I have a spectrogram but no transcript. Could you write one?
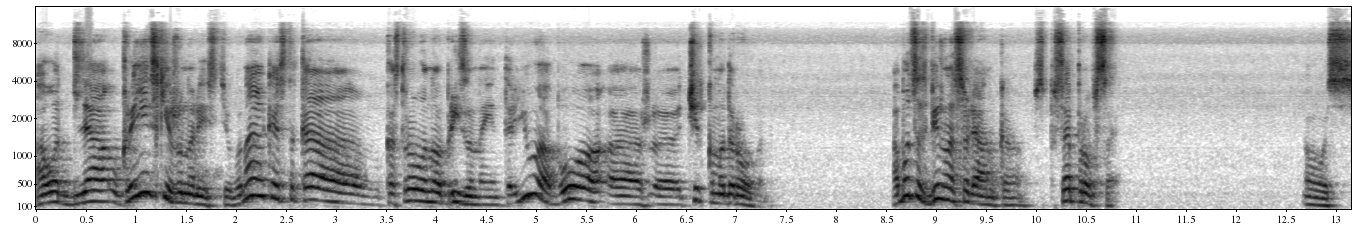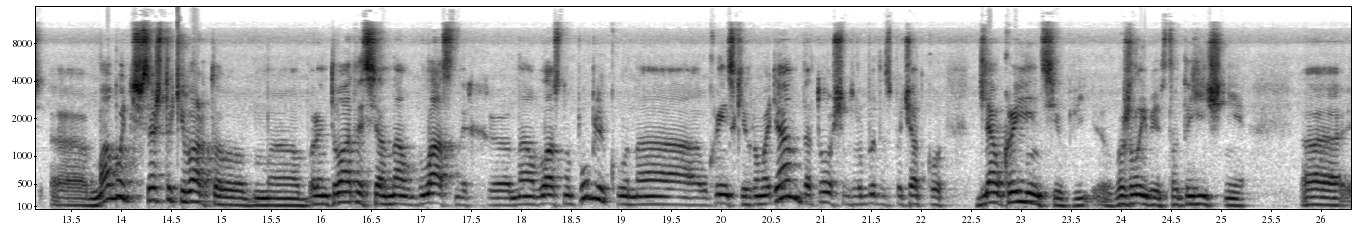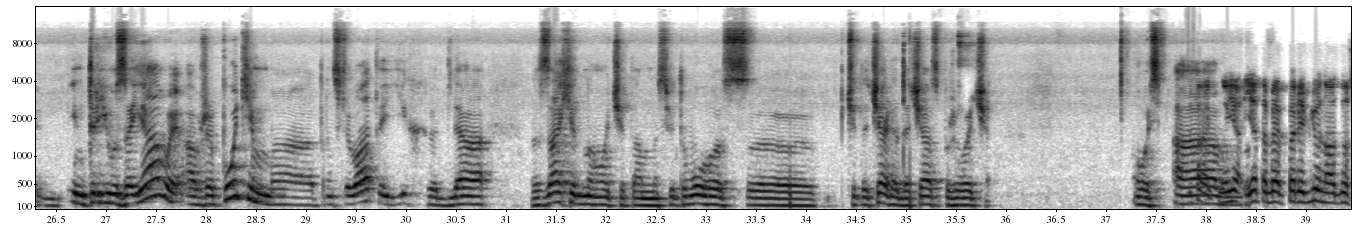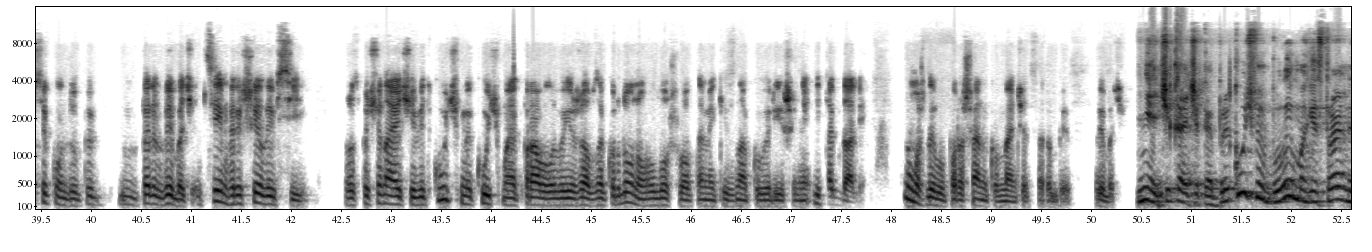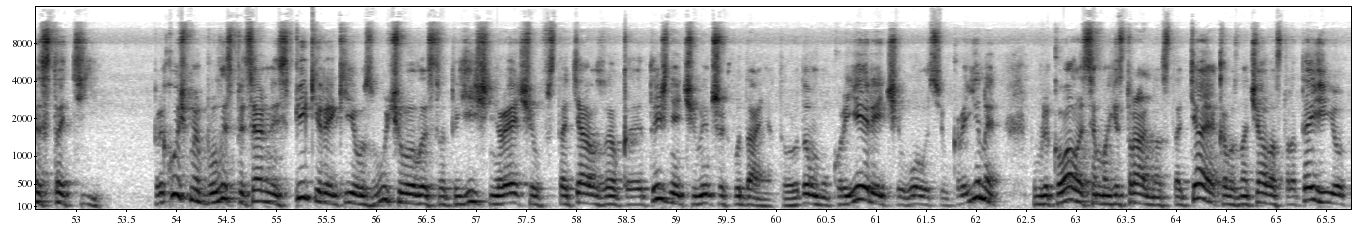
А от для українських журналістів вона якась така кастровано обрізана інтерв'ю або е, е, чітко модерована. Або це збірна солянка, все про все. Ось, е, мабуть, все ж таки варто е, орієнтуватися на власних, е, на власну публіку, на українських громадян для того, щоб зробити спочатку для українців важливі стратегічні інтерв'ю заяви, а вже потім е, транслювати їх для західного чи там світового е, читача, глядача, споживача. Ось. А, Так, ну я, я тебе переб'ю на одну секунду. Пер- Вибач, цим грішили всі. Розпочинаючи від кучми, кучма, як правило, виїжджав за кордон, оголошував там якісь знакові рішення і так далі. Ну, можливо, Порошенко менше це робив. Вибач. Ні, чекай, чекай. При Кучмі були магістральні статті. При Кучмі були спеціальні спікери, які озвучували стратегічні речі в статтях з тижня чи в інших виданнях. То в Родовому кур'єрі чи в Голосі України публікувалася магістральна стаття, яка визначала стратегію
